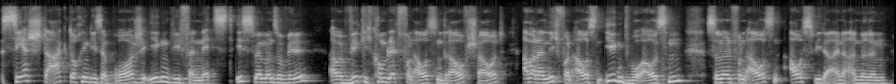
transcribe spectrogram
sehr stark doch in dieser Branche irgendwie vernetzt ist, wenn man so will, aber wirklich komplett von außen drauf schaut, aber dann nicht von außen irgendwo außen, sondern von außen aus wieder einer anderen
